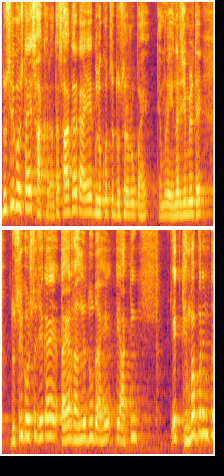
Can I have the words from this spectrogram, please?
दुसरी गोष्ट आहे साखर. आता साखर काय आहे? ग्लुकोजचं दुसरं रूप आहे. त्यामुळे एनर्जी मिळते. दुसरी गोष्ट जे काय तयार झालेलं दूध आहे ते अगदी एक थेंबापर्यंत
